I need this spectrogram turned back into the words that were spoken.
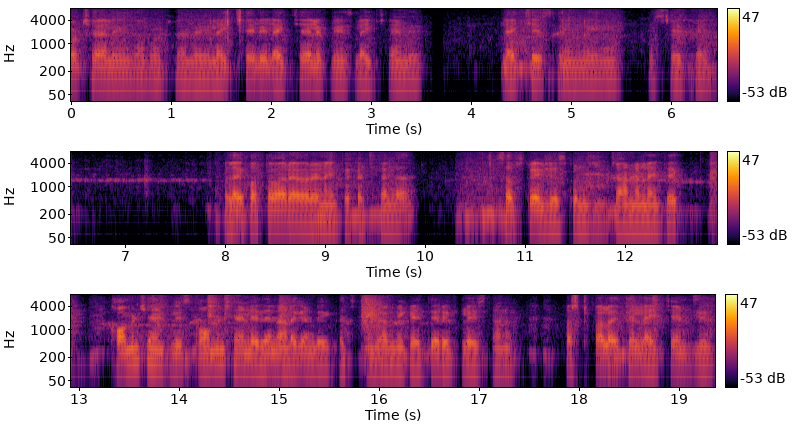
సపోర్ట్ చేయాలి సపోర్ట్ చేయాలి. లైక్ చేయాలి లైక్ చేయాలి ప్లీజ్. లైక్ చేయండి. లైక్ చేసేయండి ఫస్ట్ అయితే. అలాగే కొత్త వారు ఎవరైనా అయితే ఖచ్చితంగా సబ్స్క్రైబ్ చేసుకోండి ఛానల్ని అయితే. కామెంట్ చేయండి ప్లీజ్. కామెంట్ చేయండి ఏదైనా అడగండి ఖచ్చితంగా. మీకైతే రిప్లై ఇస్తాను. ఫస్ట్ ఆఫ్ ఆల్ అయితే లైక్ చేయండి ప్లీజ్.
